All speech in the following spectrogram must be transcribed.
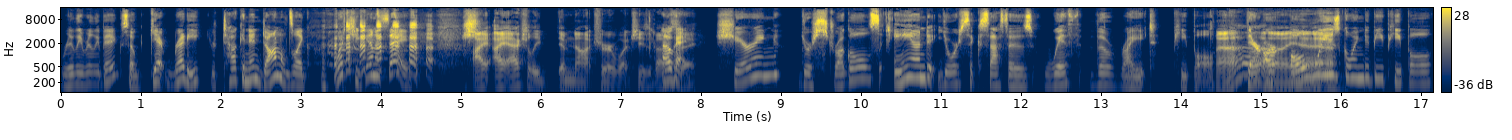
Really, really big. So, get ready. You're tucking in. Donald's like, what's she going to say? I, I actually am not sure what she's about to Okay. say Sharing your struggles and your successes with the right people. Ah, there are yeah. always going to be people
